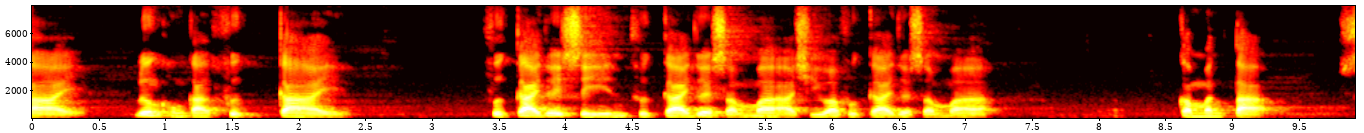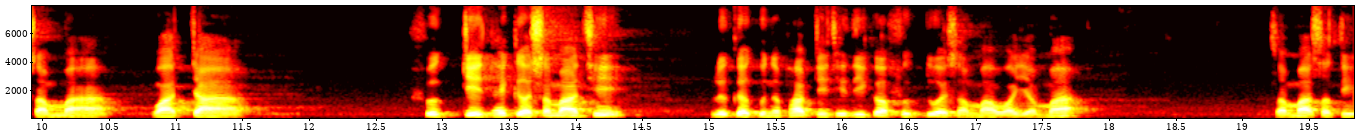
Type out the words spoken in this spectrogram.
กาย เรื่องของการฝึกกาย ฝึกกายด้วยศีล ฝึกกายด้วยสัมมาอาชีวะ ฝึกกายด้วยสัมมากัมมันตะ สัมมาวาจา ฝึกจิตให้เกิดสมาธิ หรือเกิดคุณภาพจิตที่ดีก็ฝึกด้วยสัมมาวายมะ สัมมาสติ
